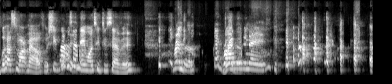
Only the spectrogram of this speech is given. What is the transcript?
with her smart mouth. Was she? What was her name on two two seven? Brenda. That Brenda. Brenda name. Who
